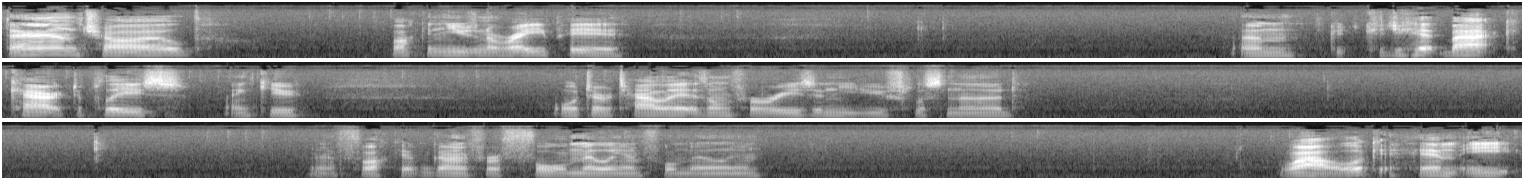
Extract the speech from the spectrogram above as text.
Damn, child. Fucking using a rapier. Um, could, could you hit back, character, please? Thank you. Auto retaliate is on for a reason, you useless nerd. Yeah, fuck it, I'm going for a 4 million, 4 million. Wow, look at him eat.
